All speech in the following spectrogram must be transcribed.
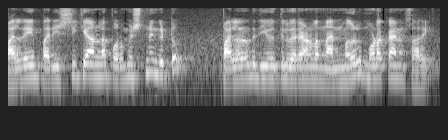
പലരെയും പരീക്ഷിക്കാനുള്ള പെർമിഷനും കിട്ടും പലരുടെ ജീവിതത്തിൽ വരാനുള്ള നന്മകൾ മുടക്കാനും സാധിക്കും.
